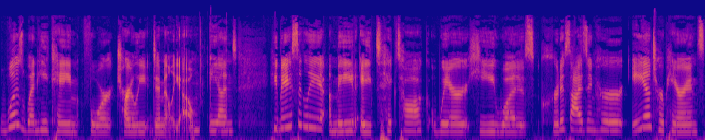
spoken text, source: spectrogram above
was when he came for Charli D'Amelio. And he basically made a TikTok where he was criticizing her and her parents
